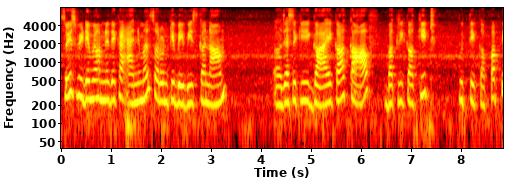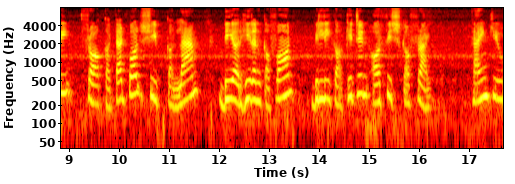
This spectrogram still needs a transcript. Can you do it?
so so, इस वीडियो में हमने देखा एनिमल्स और उनके बेबीज़ का नाम जैसे कि गाय का काफ बकरी का किट कुत्ते का पपी फ्रॉक का टेटबॉल शीप का लैम डियर हिरन का फॉन, बिल्ली का किटन और फ़िश का फ्राई। थैंक यू।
